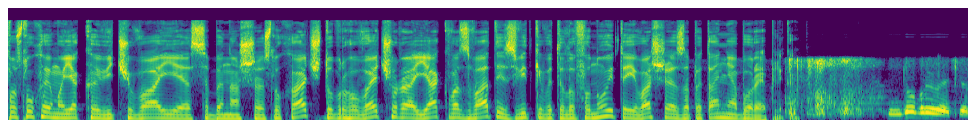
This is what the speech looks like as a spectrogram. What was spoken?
послухаємо, як відчуває себе наш слухач. Доброго вечора. Як вас звати? Звідки ви телефонуєте? І ваше запитання або репліка? Добрий вечір.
